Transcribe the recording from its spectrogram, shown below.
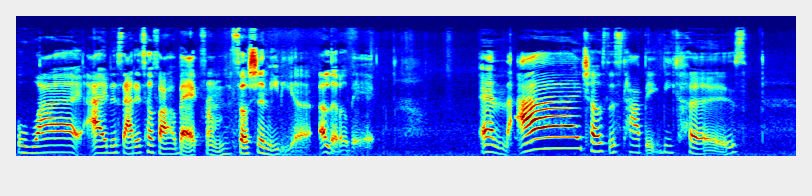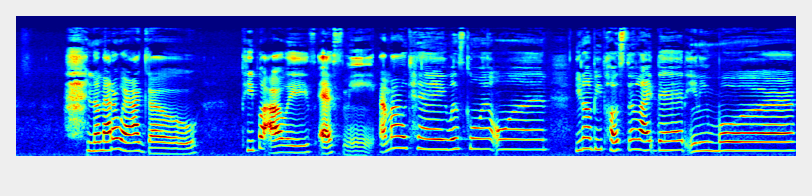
Why I decided to fall back from social media a little bit. And I chose this topic because no matter where I go, people always ask me, Am I okay? What's going on? You don't be posting like that anymore.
